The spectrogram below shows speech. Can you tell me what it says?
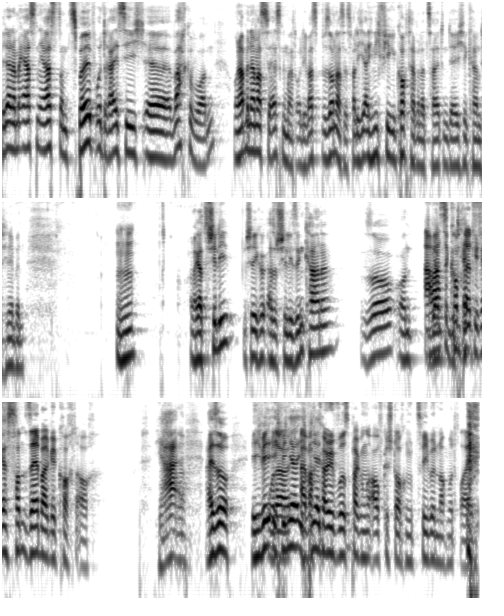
Bin dann am 1.1. um 12.30 Uhr äh, wach geworden und habe mir dann was zu essen gemacht, Olli, was besonders ist, weil ich eigentlich nicht viel gekocht habe in der Zeit, in der ich in Quarantäne bin. Mhm. Und da gab es Chili, Chili, also Chili Sinkkarne, so, und Aber hast du komplett Getränkerest- von selber gekocht auch? Ja, also, ich, will, ich bin ja, ich einfach ja, Currywurstpackung aufgestochen, Zwiebeln noch mit rein.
